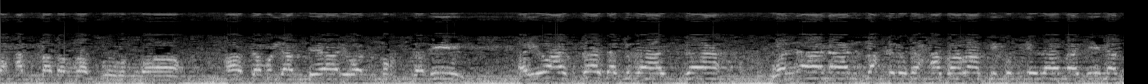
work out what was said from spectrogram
محمدا رسول الله خاتم الأنبياء والمرسلين. أيها السادة الأعزاء والآن أنتقل بحضراتكم إلى مدينة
